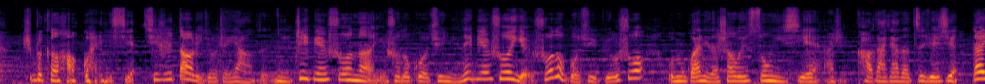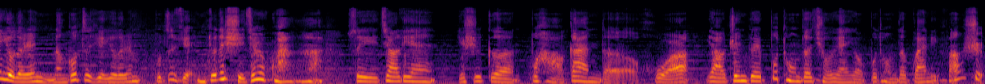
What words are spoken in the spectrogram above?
是不是更好管一些？其实道理就这样子，你这边说呢也说得过去，你那边说也说得过去。比如说我们管理的稍微松一些，啊，靠大家的自觉性。但有的人你能够自觉，有的人不自觉，你就得使劲管哈。所以教练。也是个不好干的活儿，要针对不同的球员有不同的管理方式。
